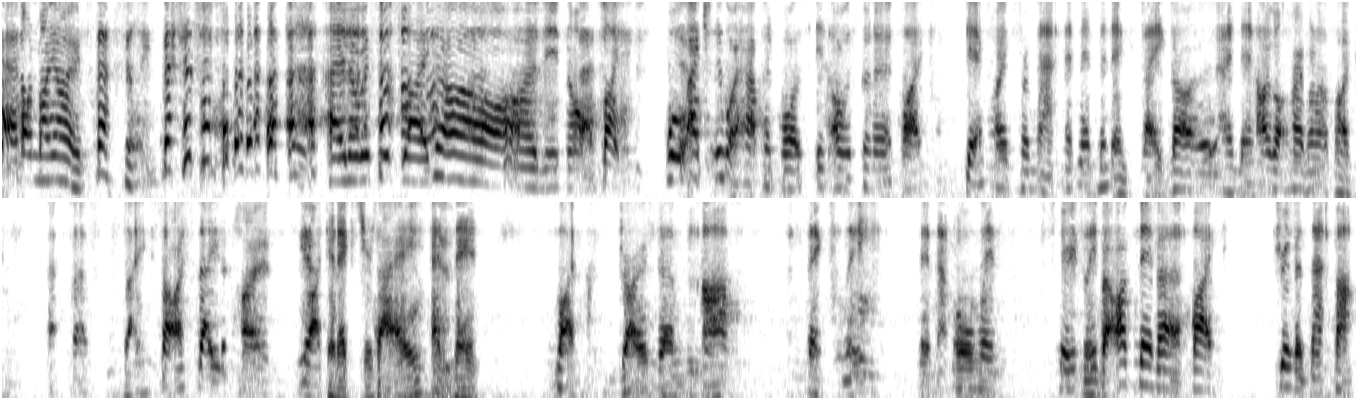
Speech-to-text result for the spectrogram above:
And on my own. That's silly. That's just and I was just like, oh, I did not That's like. shit. Well, Yeah. actually, what happened was is I was gonna like get home from that, and then the next day go, and then I got home and I was like, that, that's a mistake. So I stayed at home Yeah. like an extra day, and then like drove them. Um, and thankfully, then that all went smoothly. But I've never like driven that much,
